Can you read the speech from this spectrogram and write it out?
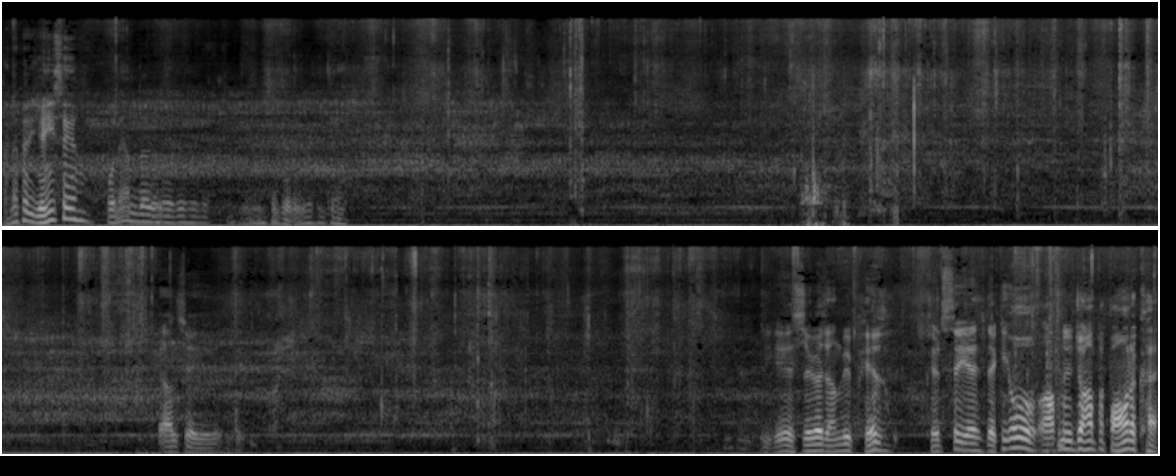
सना फिर यहीं से बोले अंदर। यहीं से चले जाते हैं। ख्याल से आइए ये इस जगह जान भी फिर फिर से ये देखिए ओ आपने जहाँ पर पाँव रखा है।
